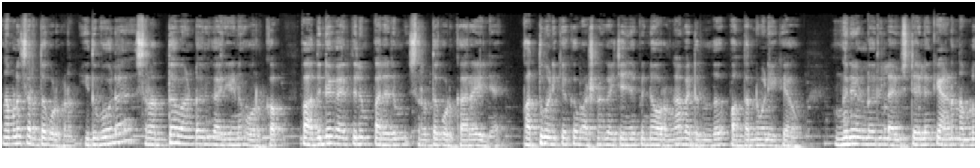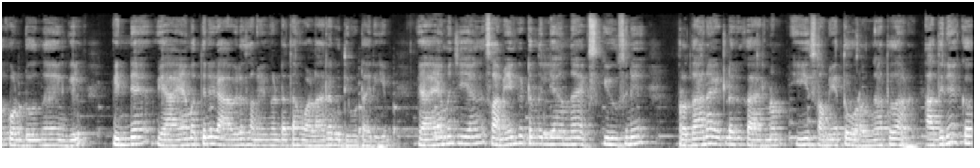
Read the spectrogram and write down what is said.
നമ്മൾ ശ്രദ്ധ കൊടുക്കണം. ഇതുപോലെ ശ്രദ്ധ വേണ്ട ഒരു കാര്യമാണ് ഉറക്കം. അപ്പോൾ അതിന്റെ കാര്യത്തിലും പലരും ശ്രദ്ധ കൊടുക്കാറേ ഇല്ല. പത്ത് മണിക്കൊക്കെ ഭക്ഷണം കഴിച്ചു കഴിഞ്ഞാൽ പിന്നെ ഉറങ്ങാൻ പറ്റുന്നത് പന്ത്രണ്ട് മണിയൊക്കെ ആവും. ഇങ്ങനെയുള്ള ഒരു ലൈഫ് സ്റ്റൈലൊക്കെയാണ് നമ്മൾ കൊണ്ടുപോകുന്നതെങ്കിൽ പിന്നെ വ്യായാമത്തിന് രാവിലെ സമയം കണ്ടെത്താൻ വളരെ ബുദ്ധിമുട്ടായിരിക്കും. വ്യായാമം ചെയ്യാൻ സമയം കിട്ടുന്നില്ല എന്ന എക്സ്ക്യൂസിന് പ്രധാനമായിട്ടുള്ളൊരു കാരണം ഈ സമയത്ത് ഉറങ്ങാത്തതാണ്. അതിനെയൊക്കെ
